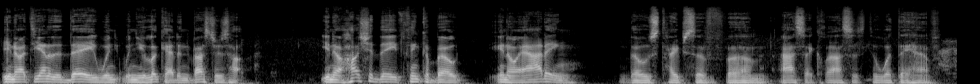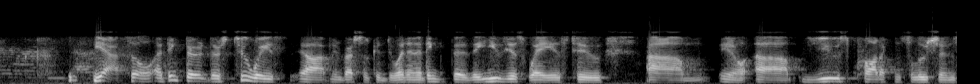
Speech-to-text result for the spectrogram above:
you know, at the end of the day, when when you look at investors, how, you know, how should they think about you know adding those types of um, asset classes to what they have? Yeah, so I think there, there's two ways uh, investors can do it, and I think the, the easiest way is to, um, you know, uh, use product and solutions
